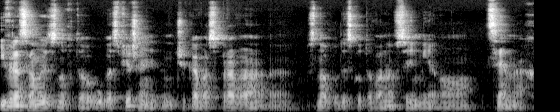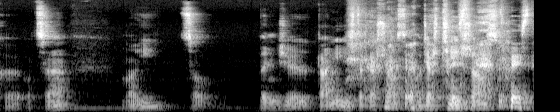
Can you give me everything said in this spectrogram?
I wracamy znów do ubezpieczeń. Ciekawa sprawa, e, znowu dyskutowano w Sejmie o cenach e, OC. No i co? Będzie taniej, jest taka szansa, chociaż cień szansy. To jest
